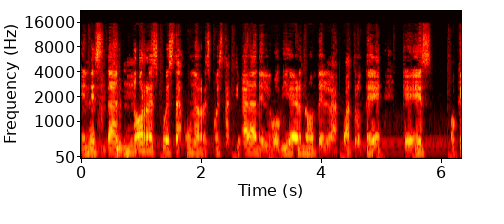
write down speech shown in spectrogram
en esta no respuesta una respuesta clara del gobierno de la 4T que es, ok,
